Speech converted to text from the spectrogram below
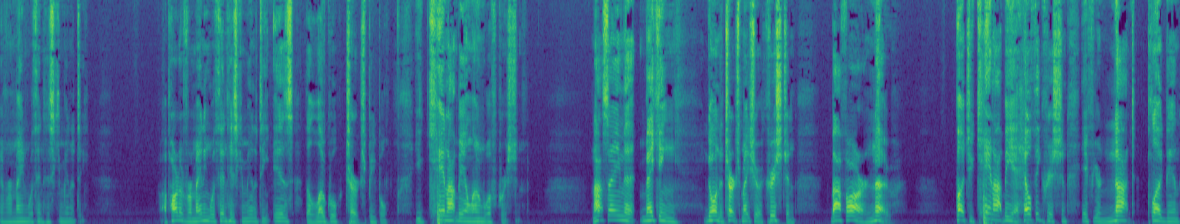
and remain within His community. A part of remaining within His community is the local church people. You cannot be a lone wolf Christian. Not saying that making going to church makes you a Christian. By far, no. But you cannot be a healthy Christian if you're not plugged in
